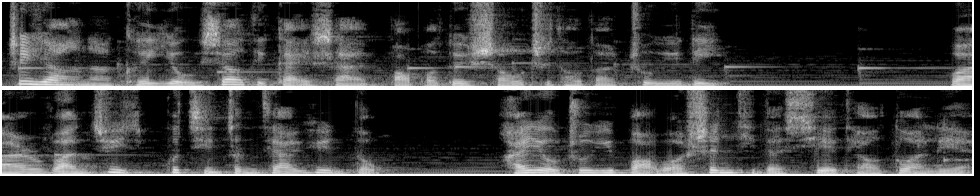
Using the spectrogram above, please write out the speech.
这样呢可以有效地改善宝宝对手指头的注意力。玩玩具不仅增加运动，还有助于宝宝身体的协调锻炼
